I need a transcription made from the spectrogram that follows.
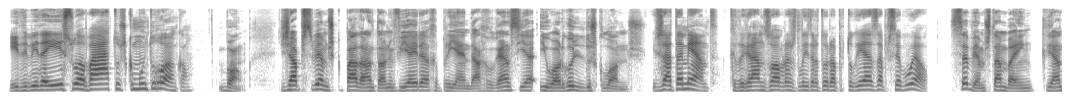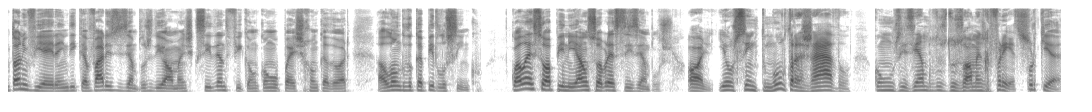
e devido a isso abate os que muito roncam. Bom, já percebemos que Padre António Vieira repreende a arrogância e o orgulho dos colonos. Exatamente, que de grandes obras de literatura portuguesa percebo eu. Sabemos também que António Vieira indica vários exemplos de homens que se identificam com o peixe roncador ao longo do capítulo 5. Qual é a sua opinião sobre esses exemplos? Olhe, eu sinto-me ultrajado com os exemplos dos homens referidos. Porquê?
